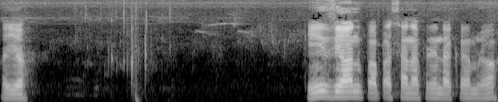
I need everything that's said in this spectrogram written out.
Aí, ó. 15 anos para passar na frente da câmera, ó.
